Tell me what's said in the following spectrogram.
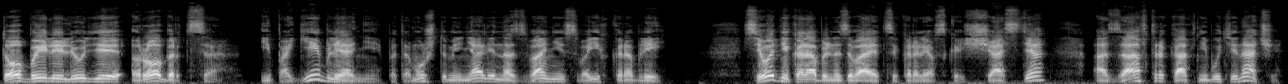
то были люди Робертса, и погибли они, потому что меняли название своих кораблей. Сегодня корабль называется «Королевское счастье», а завтра как-нибудь иначе.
